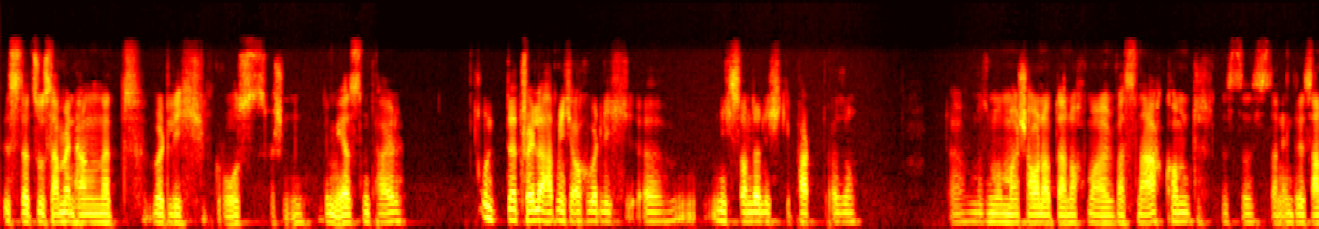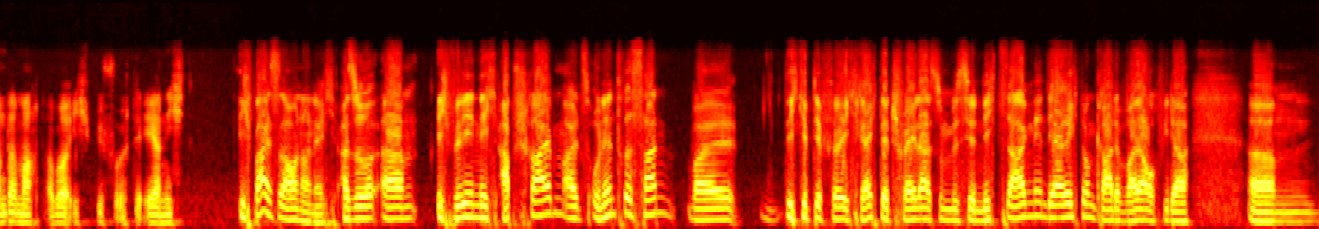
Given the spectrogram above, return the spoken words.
ist der Zusammenhang nicht wirklich groß zwischen dem ersten Teil. und der Trailer hat mich auch wirklich äh, nicht sonderlich gepackt. Also da muss man mal schauen, ob da noch mal was nachkommt, dass das dann interessanter macht, aber ich befürchte eher nicht. Ich weiß es auch noch nicht. Also ähm, ich will ihn nicht abschreiben als uninteressant, weil ich gebe dir völlig recht, der Trailer ist so ein bisschen nichtssagend in der Richtung, gerade weil er auch wieder ähm,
